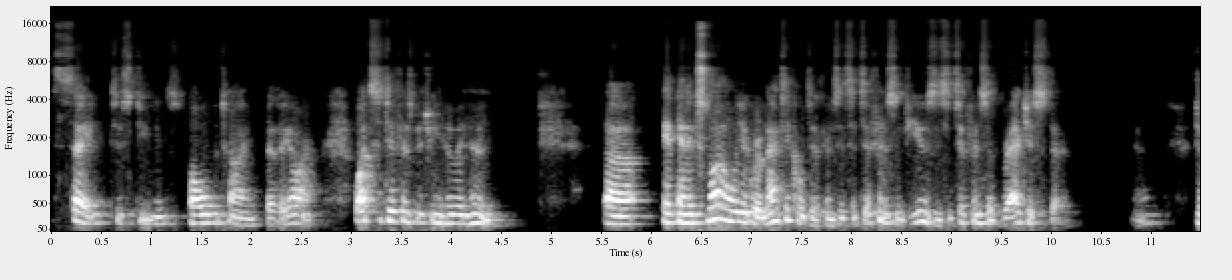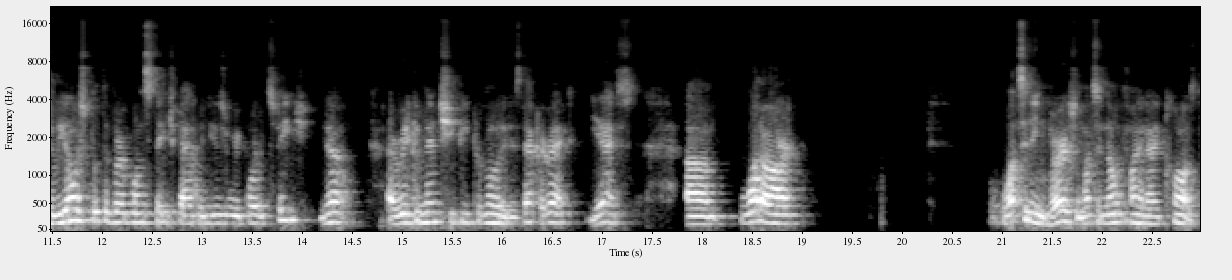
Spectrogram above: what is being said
say to students all the time that they are. What's the difference between who and whom? Uh, and, and, it's not only a grammatical difference, it's a difference of use, it's a difference of register. Do we always put the verb one stage back when using reported speech? No. I recommend she be promoted. Is that correct? Yes. Um, what are What's an inversion? What's a non-finite clause?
